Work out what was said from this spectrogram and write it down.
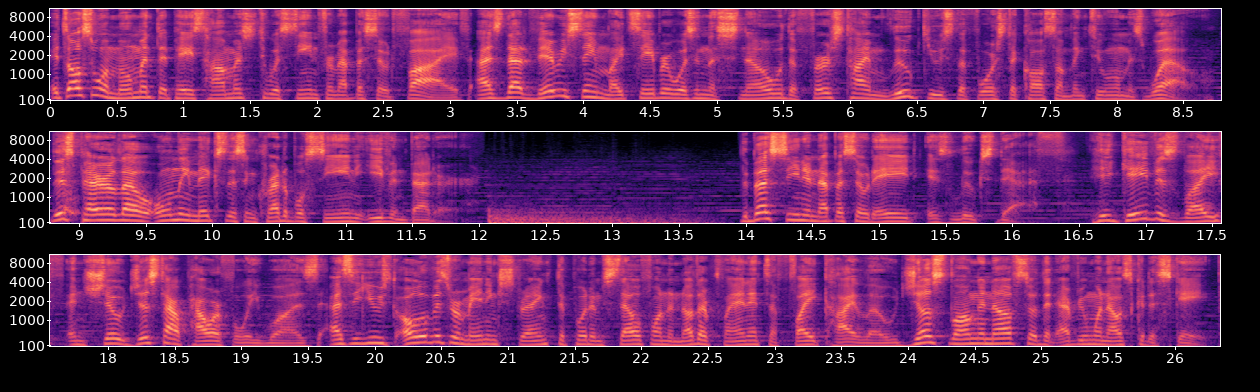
It's also a moment that pays homage to a scene from episode 5, as that very same lightsaber was in the snow the first time Luke used the force to call something to him as well. This parallel only makes this incredible scene even better. The best scene in episode 8 is Luke's death. He gave his life and showed just how powerful he was, as he used all of his remaining strength to put himself on another planet to fight Kylo just long enough so that everyone else could escape.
